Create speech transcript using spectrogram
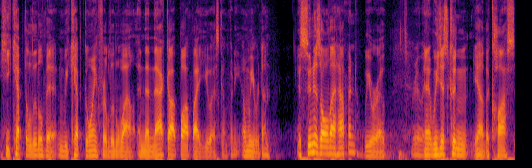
he kept a little bit and we kept going for a little while. And then that got bought by a US company and we were done. As soon as all that happened, we were out. Really? And we just couldn't, yeah, the costs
